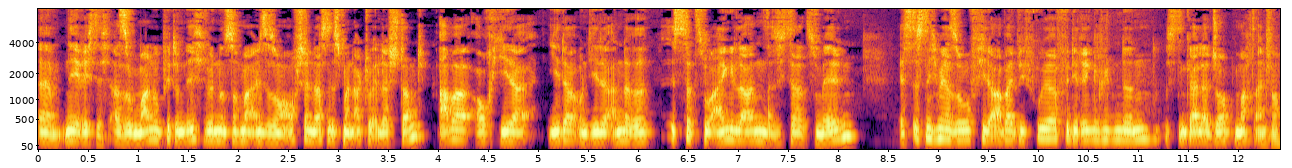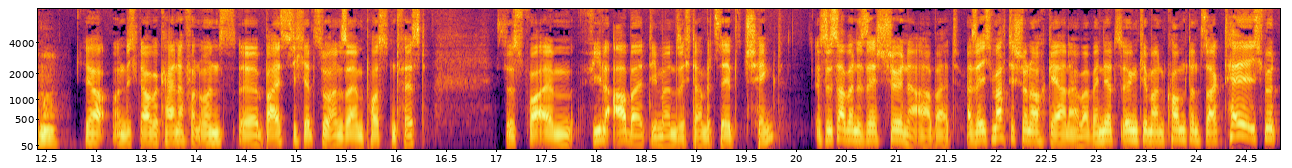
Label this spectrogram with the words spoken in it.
Ähm, nee, richtig. Also Manu, Pitt und ich würden uns nochmal eine Saison aufstellen lassen, ist mein aktueller Stand. Aber auch jeder, jeder und jede andere ist dazu eingeladen, sich da zu melden. Es ist nicht mehr so viel Arbeit wie früher für die Regelhütenden. Ist ein geiler Job, macht einfach mal. Ja, und ich glaube, keiner von uns äh, beißt sich jetzt so an seinem Posten fest. Es ist vor allem viel Arbeit, die man sich damit selbst schenkt. Es ist aber eine sehr schöne Arbeit. Also ich mache die schon auch gerne, aber wenn jetzt irgendjemand kommt und sagt, hey, ich würde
